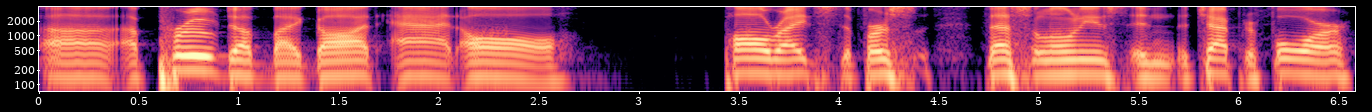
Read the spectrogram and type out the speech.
uh, approved of by God at all. Paul writes the First Thessalonians in chapter four,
